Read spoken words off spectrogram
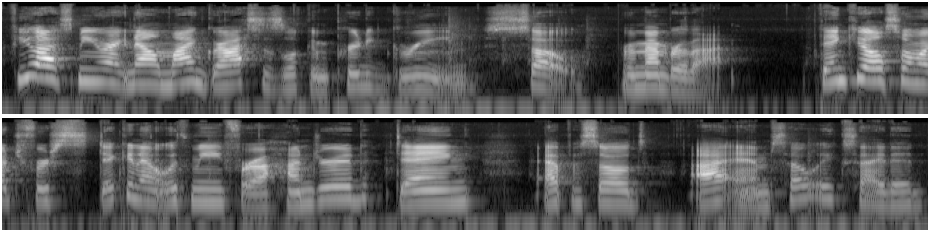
if you ask me right now, my grass is looking pretty green. So, remember that. Thank you all so much for sticking out with me for a hundred dang episodes. I am so excited.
